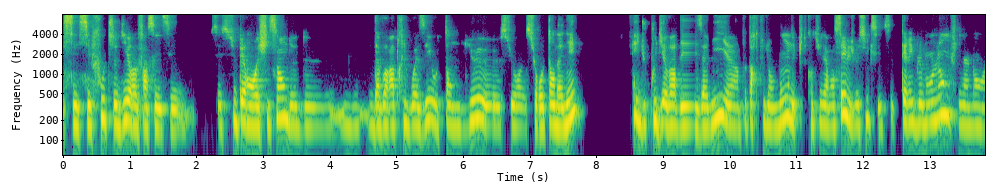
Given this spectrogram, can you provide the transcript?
c'est fou de se dire, enfin c'est super enrichissant d'avoir apprivoisé autant de lieux euh, sur autant d'années et du coup d'y avoir des amis un peu partout dans le monde et puis de continuer d'avancer. Mais je me suis dit que c'est terriblement long finalement,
